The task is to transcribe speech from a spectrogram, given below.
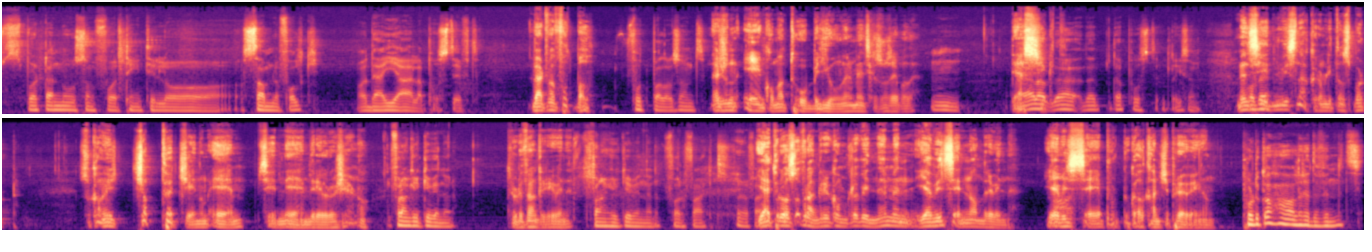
sport er noe som får ting til å samle folk. Og det er jævla positivt. I hvert fall fotball. Fotball og sånt. Det er sånn 1,2 billioner mennesker som ser på det. Det er Ja, sykt. Det, det, det er positivt, liksom. Men Og siden vi snakker om litt om sport, så kan vi kjapt touche innom EM, siden EM driver og skjer nå. Frankrike vinner. Tror du Frankrike vinner? Frankrike vinner for fact. For fact. Jeg tror også Frankrike kommer til å vinne, men jeg vil se den andre vinne. Jeg vil se Portugal kanskje prøve en gang. Portugal har allerede vunnet.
